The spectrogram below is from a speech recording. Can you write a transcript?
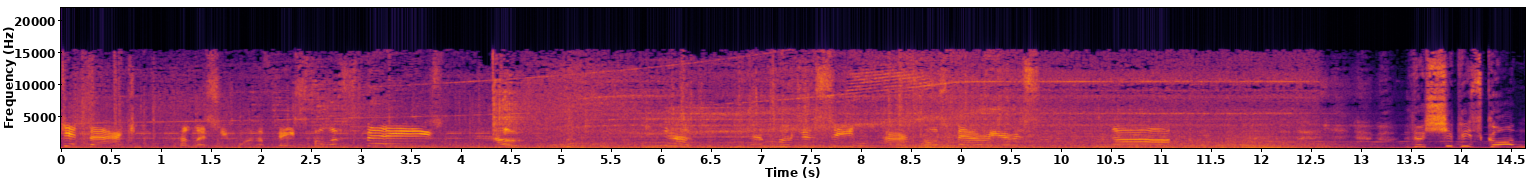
Get back! Unless you want a face full of space! Ugh. Emergency asphalt barriers! No! The ship is gone!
